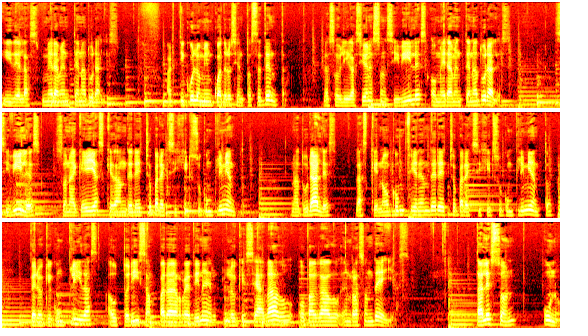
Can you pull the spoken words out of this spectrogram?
y de las meramente naturales. Artículo 1470. Las obligaciones son civiles o meramente naturales. Civiles son aquellas que dan derecho para exigir su cumplimiento. Naturales, las que no confieren derecho para exigir su cumplimiento, pero que cumplidas autorizan para retener lo que se ha dado o pagado en razón de ellas. Tales son 1.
